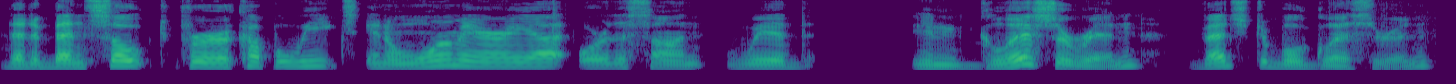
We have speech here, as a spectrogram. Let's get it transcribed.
that have been soaked for a couple weeks in a warm area or the sun with in glycerin, vegetable glycerin.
